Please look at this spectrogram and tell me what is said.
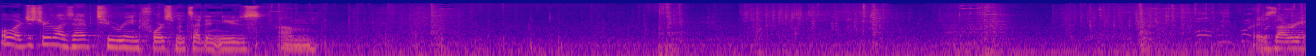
Oh, I just realized I have two reinforcements I didn't use. Um, is that re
